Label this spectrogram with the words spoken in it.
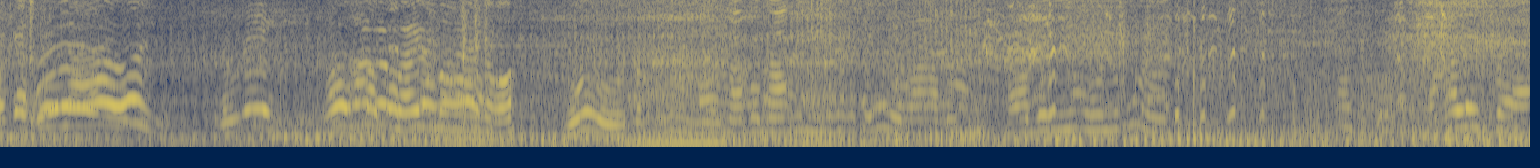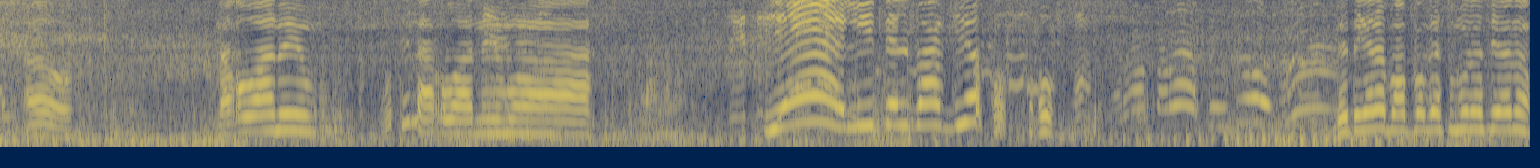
Pagkasila, oy! Lumig! Oh, ba yung mga ano ko? Oo, tapos yun. Nakatabakin din ako sa iyo. Nakabon yung ulo ko eh. Nakalig ba yan? Oo. Nakuha na yung... Buti nakuha na yung mga... Yeah! Little Baguio! Tara, tara, sugod! Dati ka na, papagas mo na si ano.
